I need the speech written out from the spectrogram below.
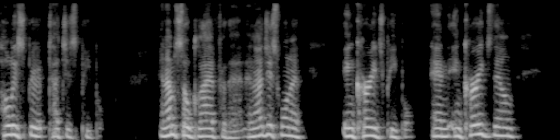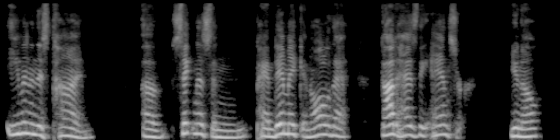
Holy Spirit touches people. And I'm so glad for that. And I just want to encourage people and encourage them, even in this time of sickness and pandemic and all of that, God has the answer, you know.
